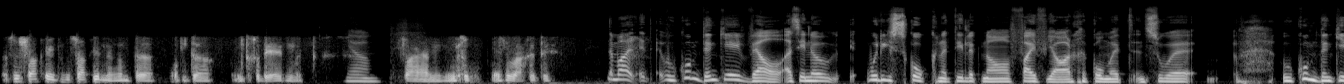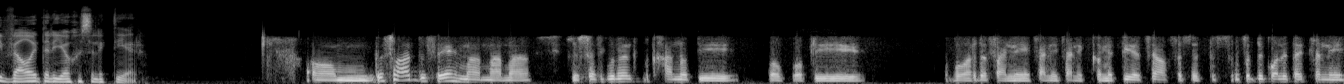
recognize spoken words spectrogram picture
dit is 'n shocking, 'n shocking ding om te om te om te gebeur met. Ja. Van is wag dit. Nou maar hoekom dink jy wel as jy nou oor die skok natuurlik na 5 jaar gekom het en so hoekom dink jy wel het hulle jou geselekteer? Um, dis hard te sê, maar maar maar so sê ek moet gaan op die op op die woorde van die van die van die komitee self, so dit is op die kwaliteit van die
